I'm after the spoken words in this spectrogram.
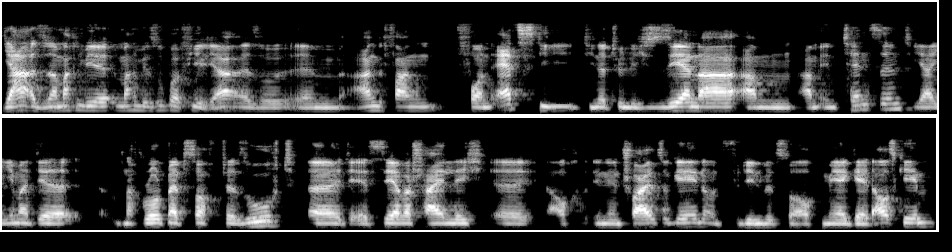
ja, also da machen wir, machen wir super viel, ja. Also ähm, angefangen von Ads, die, die natürlich sehr nah am, am Intent sind. Ja, jemand, der nach Roadmap-Software sucht, äh, der ist sehr wahrscheinlich äh, auch in den Trial zu gehen und für den willst du auch mehr Geld ausgeben.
